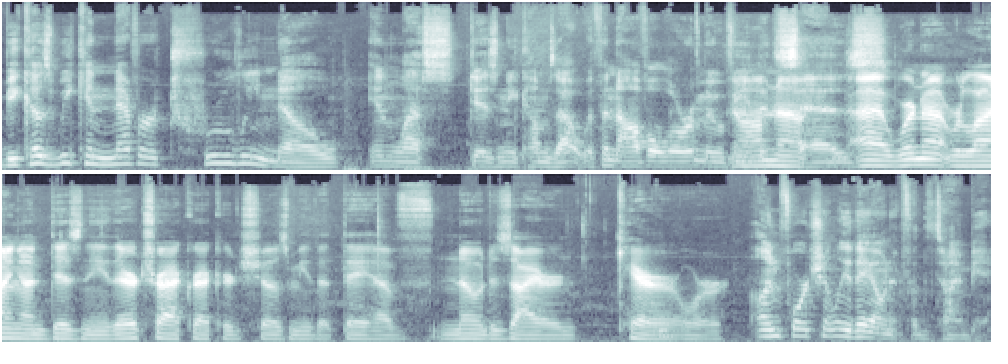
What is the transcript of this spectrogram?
Because we can never truly know unless Disney comes out with a novel or a movie No, that I'm not. says. Uh, we're not relying on Disney. Their track record shows me that they have no desire, care, or unfortunately, they own it for the time being.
